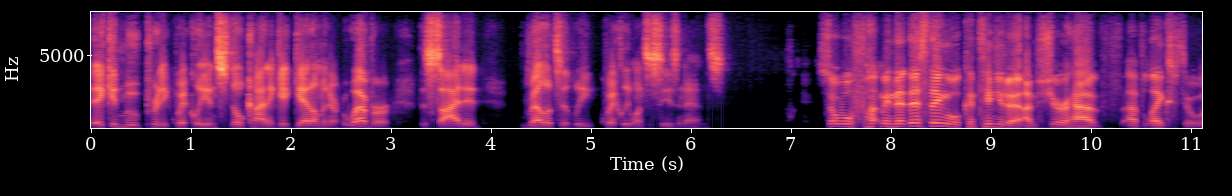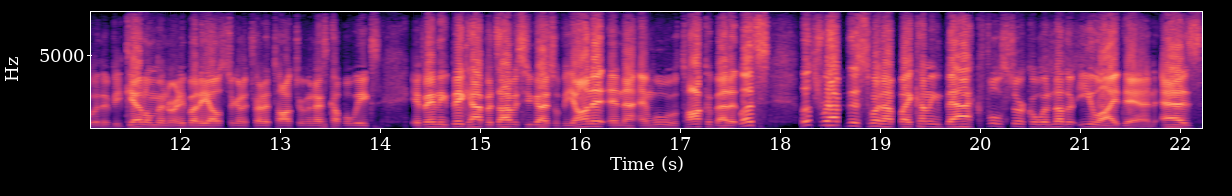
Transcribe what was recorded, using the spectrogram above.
they can move pretty quickly and still kind of get Gettleman or whoever decided relatively quickly once the season ends. So we'll, I mean, this thing will continue to, I'm sure, have have legs to it. Whether it be Gettleman or anybody else, they're going to try to talk to over the next couple weeks. If anything big happens, obviously you guys will be on it, and uh, and we will talk about it. Let's let's wrap this one up by coming back full circle with another Eli Dan. As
